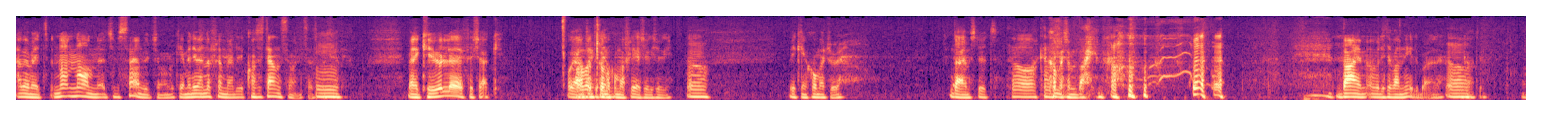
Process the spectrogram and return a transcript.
Ja, de är lite- någon, någon typ sandwich var okej, men det var ändå flummigt. Konsistensen var inte så speciell. Mm. Men kul eh, försök. Och jag Ja, antar att det kommer komma fler 2020. Ja, Vilken kommer tror du? Dime slut. ja kanske. Kommer som Dime. Ja. Dime och lite vanilj bara. Ja. typ. ja.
